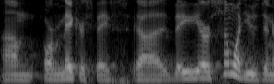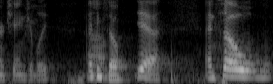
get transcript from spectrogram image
um, or makerspace. Uh, they are somewhat used interchangeably. I think Um, so. Yeah. And so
